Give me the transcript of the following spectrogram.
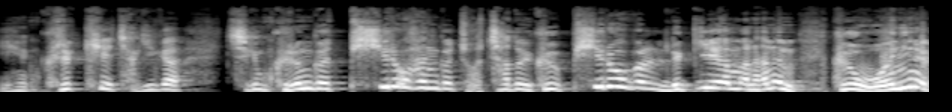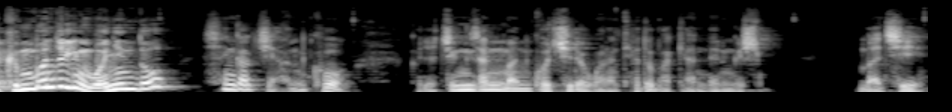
이게 그렇게 자기가 지금 그런 것 필요한 것조차도 그 필요를 느끼야만 하는 그 원인의 근본적인 원인도 생각지 않고 그저 증상만 고치려고 하는 태도밖에 안 되는 것입니다. 마치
